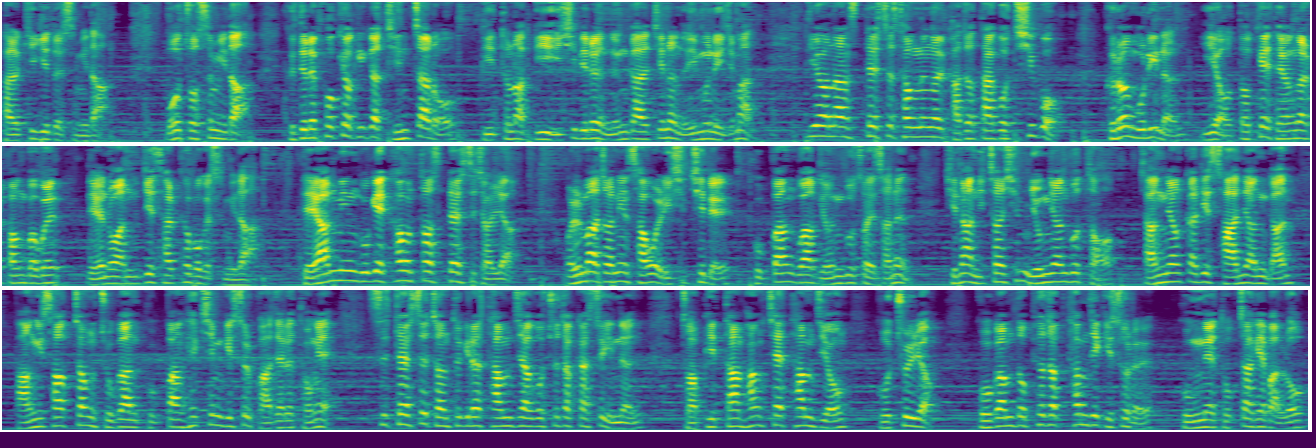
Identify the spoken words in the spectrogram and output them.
밝히기도 했습니다. 뭐 좋습니다. 그들의 폭격기가 진짜로 B2나 B21을 능가할지는 의문이지만 뛰어난 스텔스 성능을 가졌다고 치고 그럼 우리는 이에 어떻게 대응할 방법을 내놓았는지 살펴보겠습니다. 대한민국의 카운터 스텔스 전략 얼마 전인 4월 27일 국방과학연구소에서는 지난 2016년부터 작년까지 4년간 방위사업청 주관 국방 핵심 기술 과제를 통해 스텔스 전투기를 탐지하고 추적할 수 있는 저피탐 항체 탐지용 고출력, 고감도 표적 탐지 기술을 국내 독자 개발로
